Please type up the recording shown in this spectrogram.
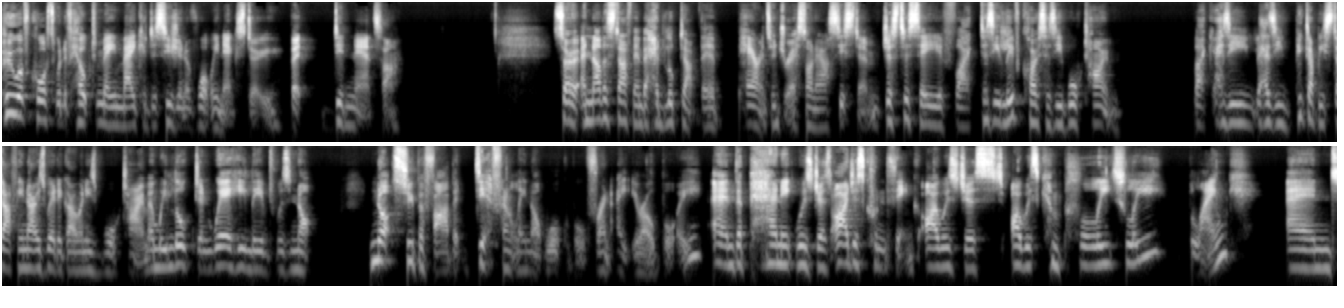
Who of course would have helped me make a decision of what we next do but didn't answer. So another staff member had looked up their parents address on our system just to see if like does he live close? As he walked home? Like has he has he picked up his stuff? He knows where to go and he's walked home. And we looked and where he lived was not not super far, but definitely not walkable for an eight year old boy. And the panic was just, I just couldn't think. I was just, I was completely blank. And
